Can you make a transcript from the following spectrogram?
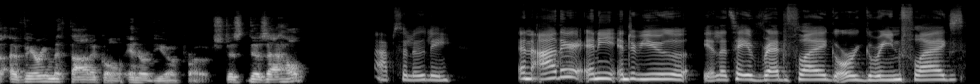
a very methodical interview approach. Does does that help? Absolutely. And are there any interview, let's say red flag or green flags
